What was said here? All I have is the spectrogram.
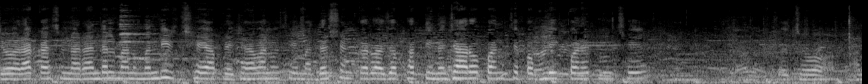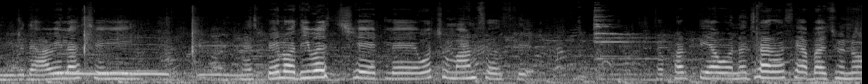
જો રાકાસુના રાંધલમાનું મંદિર છે, આપણે જવાનું છે, એમાં દર્શન કરવા. જો ફરતી નજારો પણ છે પબ્લિક પણ એટલું છે. તો જો અમે બધા આવેલા છે. ને પહેલો દિવસ છે એટલે ઓછું માણસો છે તો ફરતી આવો નજારો છે આ બાજુનો.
